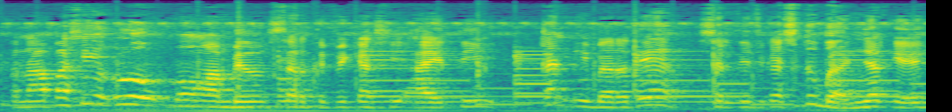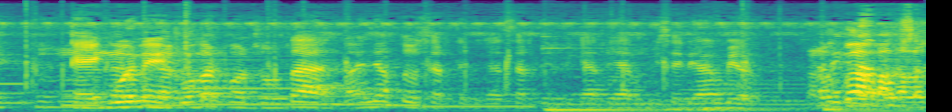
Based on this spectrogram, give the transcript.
kenapa sih lu mau ngambil sertifikasi IT? Kan ibaratnya sertifikasi itu banyak ya. Hmm, Kayak gue nih, gue kan konsultan, banyak tuh sertifikat-sertifikat yang bisa diambil. Kalau gua apa, kalau?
